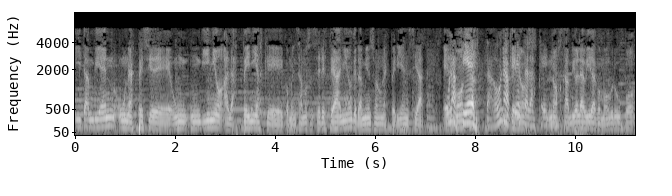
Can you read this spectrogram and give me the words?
y también una especie de un, un guiño a las peñas que comenzamos a hacer este año, que también son una experiencia Una hermosa fiesta, una y que fiesta nos, las peñas. nos cambió la vida como grupo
